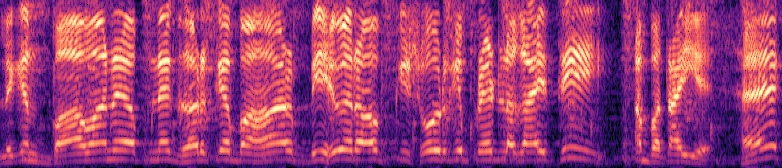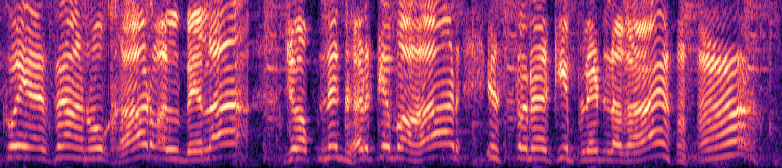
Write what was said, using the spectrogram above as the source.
लेकिन बाबा ने अपने घर के बाहर बीवर ऑफ़ किशोर की प्लेट लगाई थी। अब बताइए, है कोई ऐसा अनोखा और अलबेला जो अपने घर के बाहर इस तरह की प्लेट लगाए? हाँ?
